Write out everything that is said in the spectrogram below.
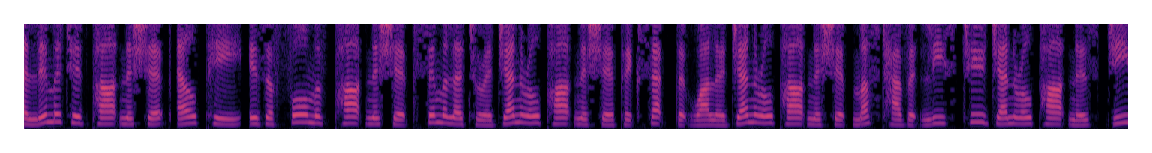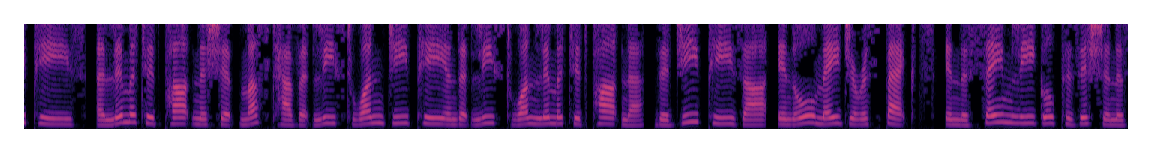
A limited partnership (LP) is a form of partnership similar to a general partnership except that while a general partnership must have at least two general partners (GPs), a limited partnership must have at least one GP and at least one limited partner. The GPs are in all major respects in the same legal position as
